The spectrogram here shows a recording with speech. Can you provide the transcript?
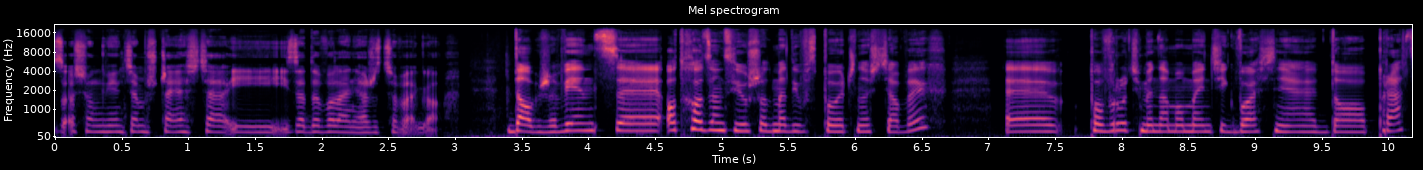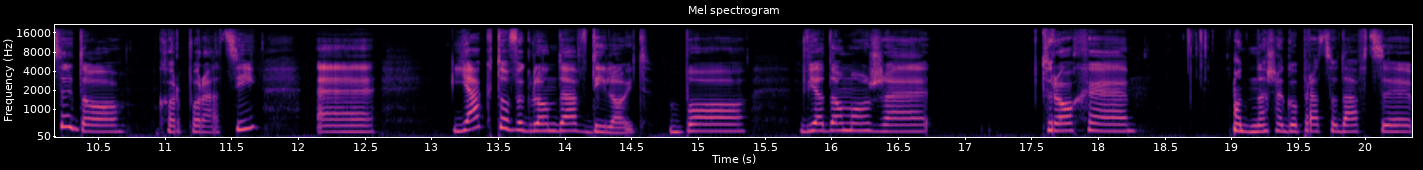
z osiągnięciem szczęścia i, i zadowolenia życiowego. Dobrze, więc e, odchodząc już od mediów społecznościowych, powróćmy na momencik właśnie do pracy, do korporacji. E, jak to wygląda w Deloitte? Bo wiadomo, że trochę od naszego pracodawcy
